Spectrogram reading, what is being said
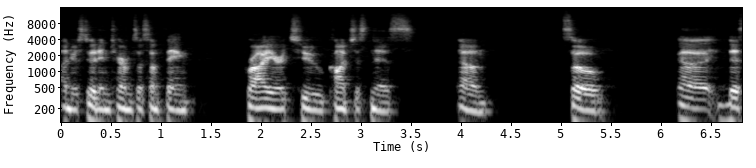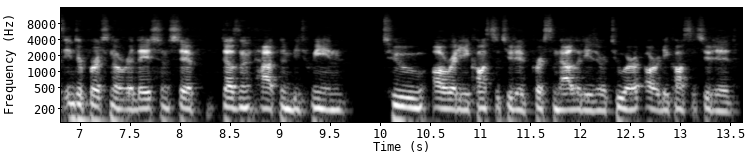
understood in terms of something prior to consciousness. Um, so uh, this interpersonal relationship doesn't happen between two already constituted personalities or two already constituted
